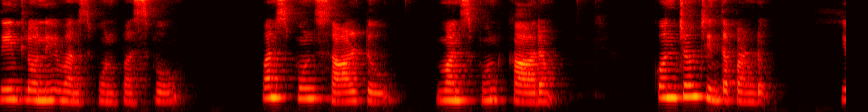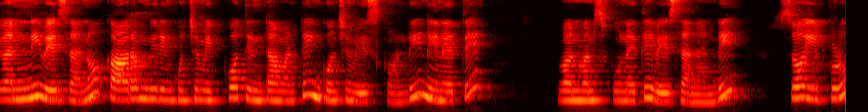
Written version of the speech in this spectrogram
దీంట్లోనే వన్ స్పూన్ పసుపు one spoon salt one spoon కారం కొంచెం చింతపండు. ఇవన్నీ వేసాను కారం మీరు ఇంకొంచెం ఎక్కువ తింటామంటే ఇంకొంచెం వేసుకోండి. నేనైతే వన్ వన్ స్పూన్ అయితే వేసానండి సో ఇప్పుడు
